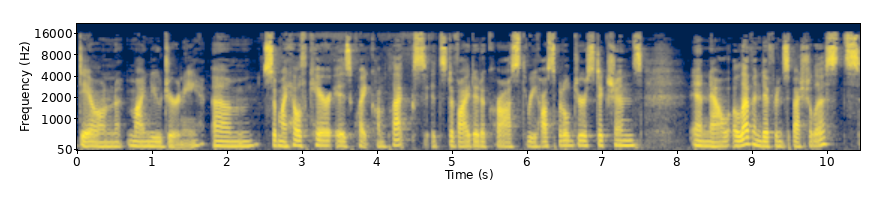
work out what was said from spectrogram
down my new journey. Um, so, my health care is quite complex. It's divided across three hospital jurisdictions and now 11 different specialists.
